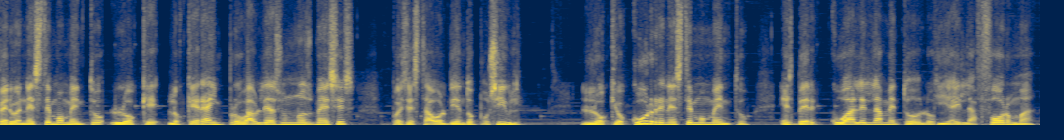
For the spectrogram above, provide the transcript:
Pero en este momento lo que, lo que era improbable hace unos meses, pues se está volviendo posible. Lo que ocurre en este momento es ver cuál es la metodología y la forma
